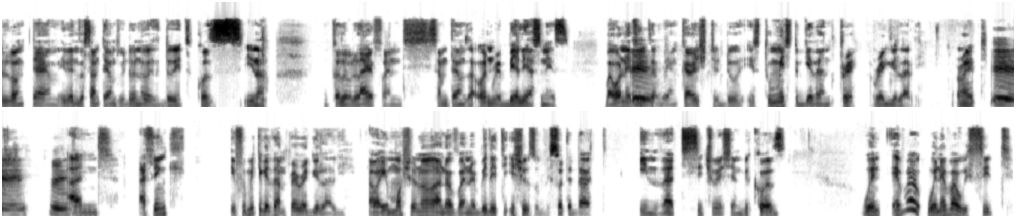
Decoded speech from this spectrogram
a long time, even though sometimes we don't always do it because, you know, because of life and sometimes our own rebelliousness. But one of the mm. things that mm. we're encouraged to do is to meet together and pray regularly, right? Mm. Mm. And I think if we meet together and pray regularly, our emotional and our vulnerability issues will be sorted out in that situation because whenever whenever we sit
